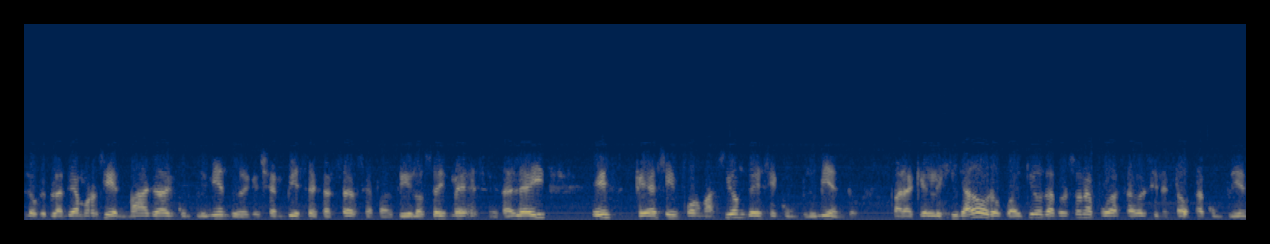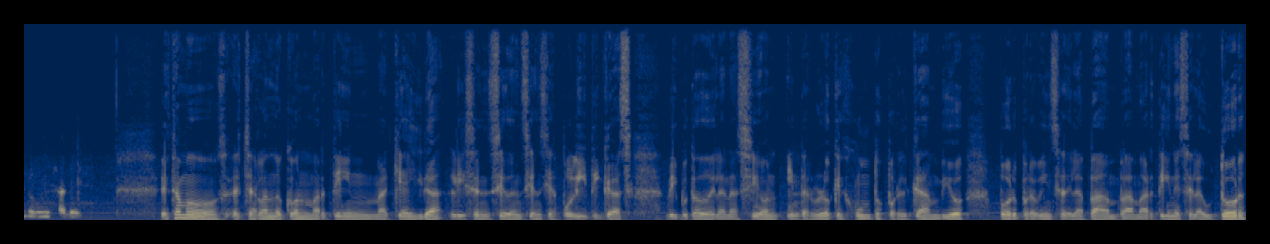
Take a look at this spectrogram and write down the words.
lo que planteamos recién, más allá del cumplimiento de que ya empiece a ejercerse a partir de los seis meses la ley, es que haya información de ese cumplimiento. para que el legislador o cualquier otra persona pueda saber si el Estado está cumpliendo con esa ley. Estamos eh, charlando con Martín Maqueira, licenciado en Ciencias Políticas, diputado de la Nación, Interbloque Juntos por el Cambio, por Provincia de La Pampa. Martín es el autor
